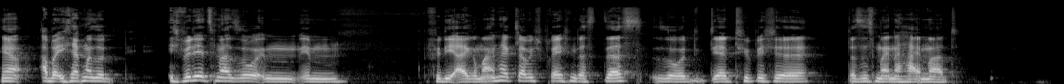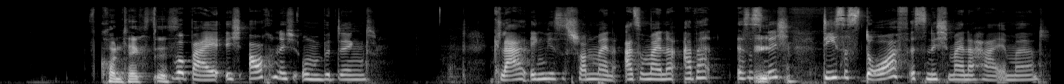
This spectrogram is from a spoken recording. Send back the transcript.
Ja, aber ich sag mal so, ich würde jetzt mal so im, im für die Allgemeinheit, glaube ich, sprechen, dass das so der typische, das ist meine Heimat Kontext ist. Wobei ich auch nicht unbedingt. Klar, irgendwie ist es schon mein, also meine, aber es ist nicht, dieses Dorf ist nicht meine Heimat.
